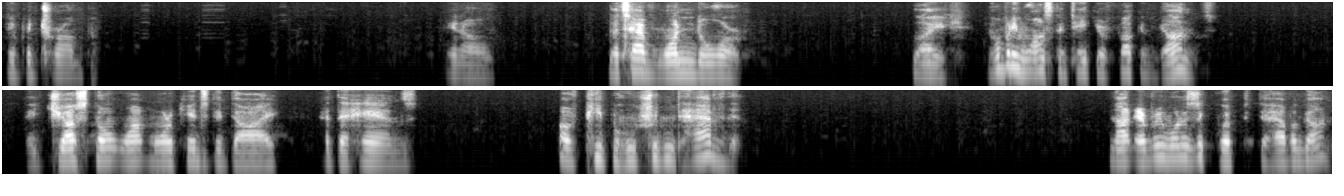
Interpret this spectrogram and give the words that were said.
stupid Trump. You know, let's have one door. Like, nobody wants to take your fucking guns. They just don't want more kids to die at the hands of people who shouldn't have them. Not everyone is equipped to have a gun.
